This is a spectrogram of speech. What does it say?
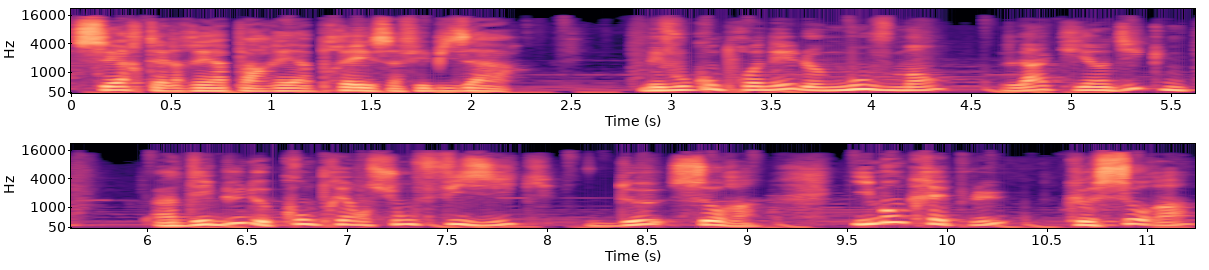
Certes, elle réapparaît après et ça fait bizarre. Mais vous comprenez le mouvement là qui indique un début de compréhension physique de Sora. Il manquerait plus que Sora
